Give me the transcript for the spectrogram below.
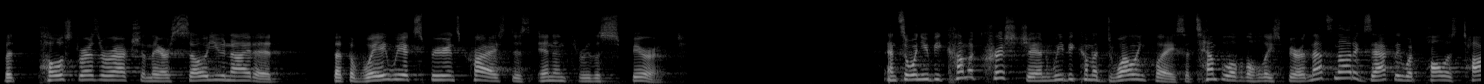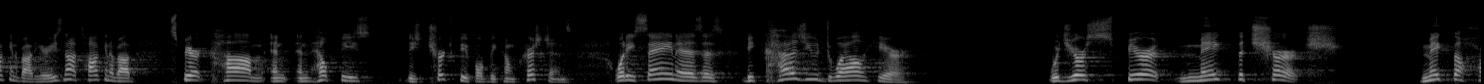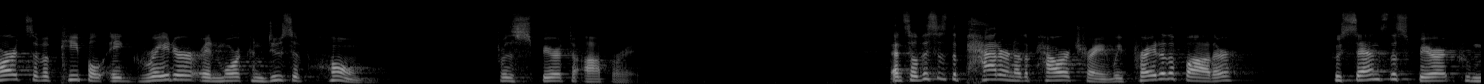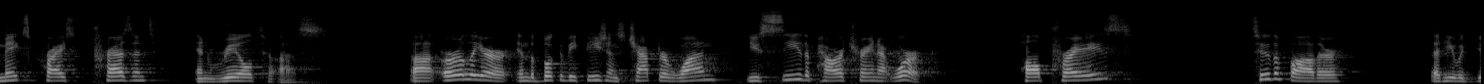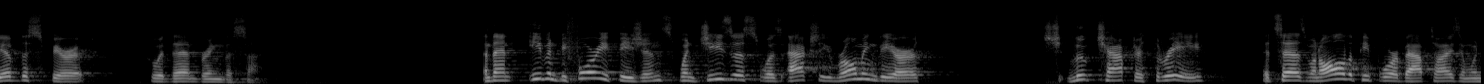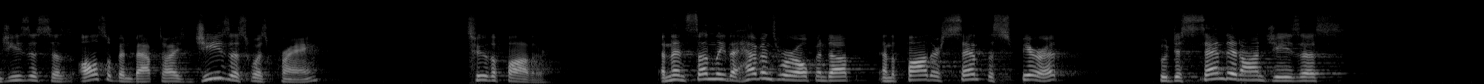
but post resurrection, they are so united that the way we experience Christ is in and through the Spirit. And so when you become a Christian, we become a dwelling place, a temple of the Holy Spirit. And that's not exactly what Paul is talking about here. He's not talking about Spirit come and, and help these, these church people become Christians. What he's saying is, is because you dwell here, would your spirit make the church, make the hearts of a people a greater and more conducive home for the Spirit to operate? And so, this is the pattern of the power train. We pray to the Father who sends the Spirit, who makes Christ present and real to us. Uh, earlier in the book of Ephesians, chapter 1, you see the power train at work. Paul prays to the Father that he would give the Spirit who would then bring the Son. And then, even before Ephesians, when Jesus was actually roaming the earth, Luke chapter 3, it says, when all the people were baptized, and when Jesus has also been baptized, Jesus was praying to the Father. And then suddenly the heavens were opened up, and the Father sent the Spirit who descended on Jesus,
